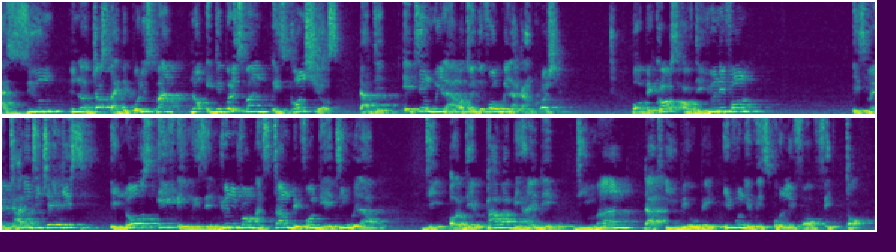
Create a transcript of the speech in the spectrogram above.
assume, you know, just like the policeman. No, if the policeman is conscious that the 18 wheeler or 24 wheeler can crush him. But because of the uniform, his mentality changes. He knows if he is in uniform and stand before the 18 wheeler, the or the power behind it demand that he be obeyed, even if it's only four feet tall.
